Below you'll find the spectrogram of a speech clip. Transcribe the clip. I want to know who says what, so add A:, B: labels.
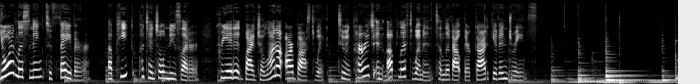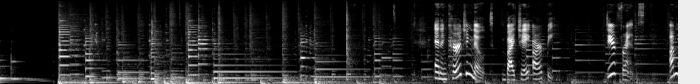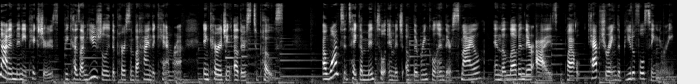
A: You're listening to Favor, a peak potential newsletter created by Jolana R. Bostwick to encourage and uplift women to live out their God given dreams. An Encouraging Note by J.R.B. Dear friends, I'm not in many pictures because I'm usually the person behind the camera encouraging others to pose. I want to take a mental image of the wrinkle in their smile and the love in their eyes while capturing the beautiful scenery.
